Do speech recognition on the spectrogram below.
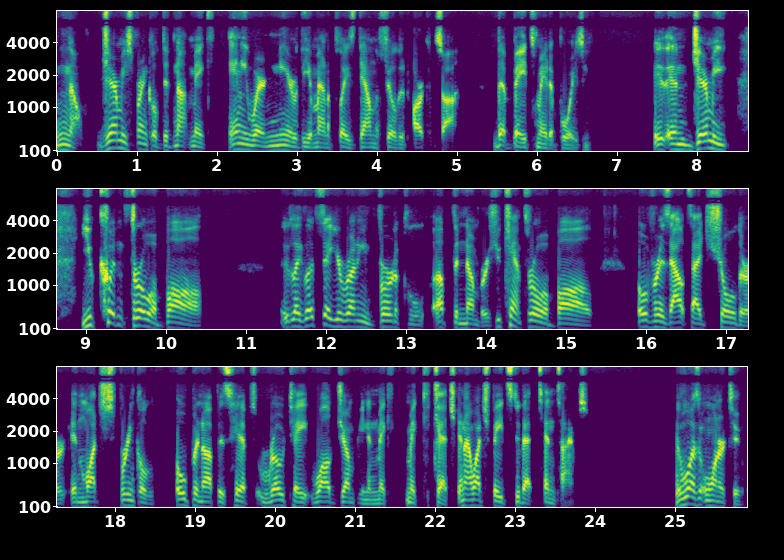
No, Jeremy Sprinkle did not make anywhere near the amount of plays down the field at Arkansas that Bates made at Boise. And Jeremy, you couldn't throw a ball. Like, let's say you're running vertical up the numbers. You can't throw a ball over his outside shoulder and watch Sprinkle open up his hips, rotate while jumping, and make make a catch. And I watched Bates do that ten times. It wasn't one or two.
